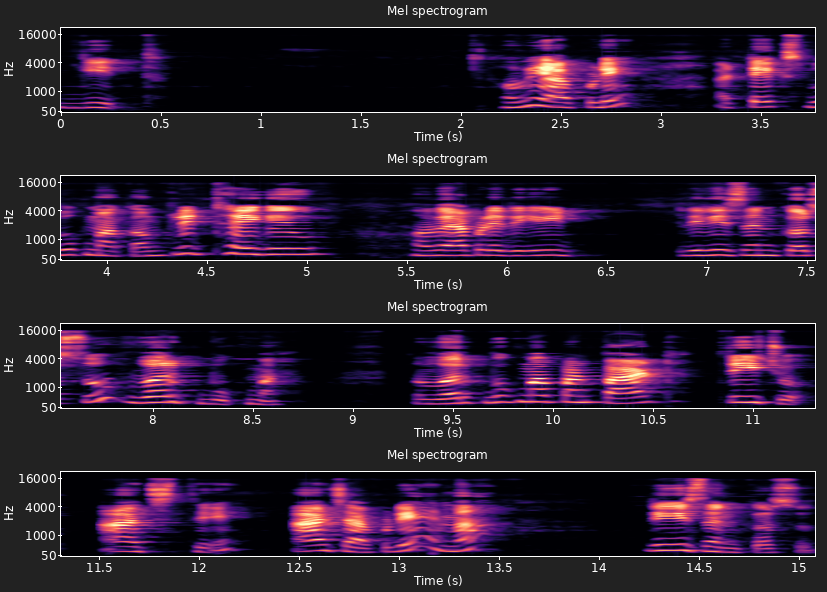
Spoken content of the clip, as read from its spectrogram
ગીત. હવે આપણે આ ટેક્સ્ટ બુકમાં કમ્પ્લીટ થઈ ગયું. હવે આપણે રિવિઝન કરશું વર્કબુકમાં. તો વર્કબુકમાં પણ પાર્ટ ત્રીજો આજ છે. આજ આપણે એમાં રિવિઝન કરશું.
